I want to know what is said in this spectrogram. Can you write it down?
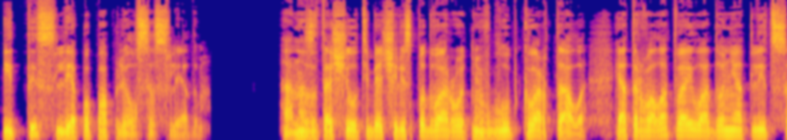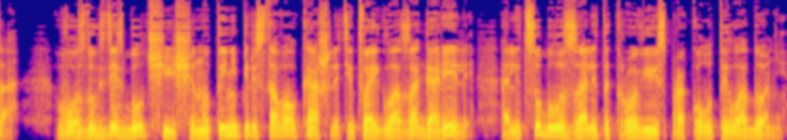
и ты слепо поплелся следом. Она затащила тебя через подворотню вглубь квартала и оторвала твои ладони от лица. Воздух здесь был чище, но ты не переставал кашлять, и твои глаза горели, а лицо было залито кровью из проколотой ладони.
